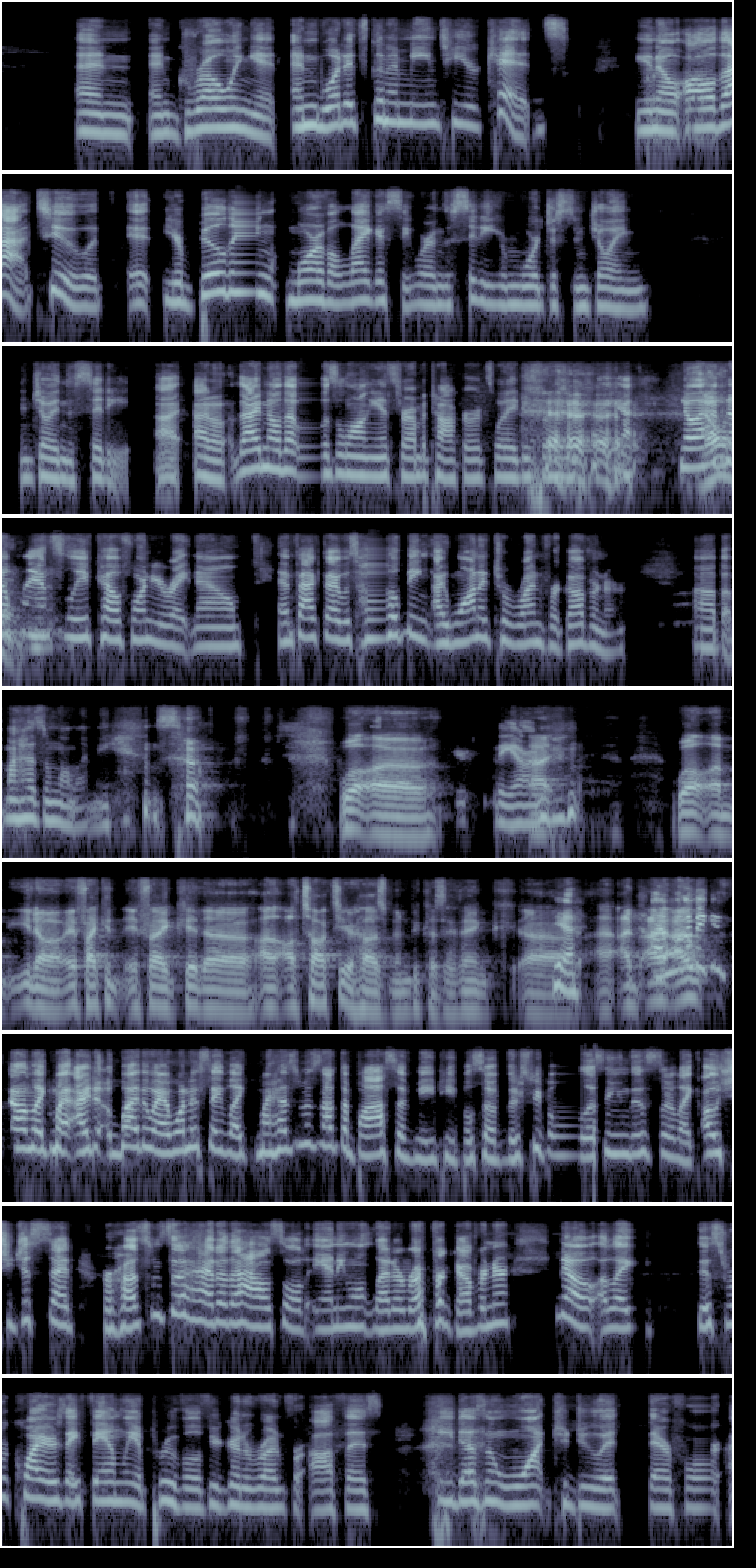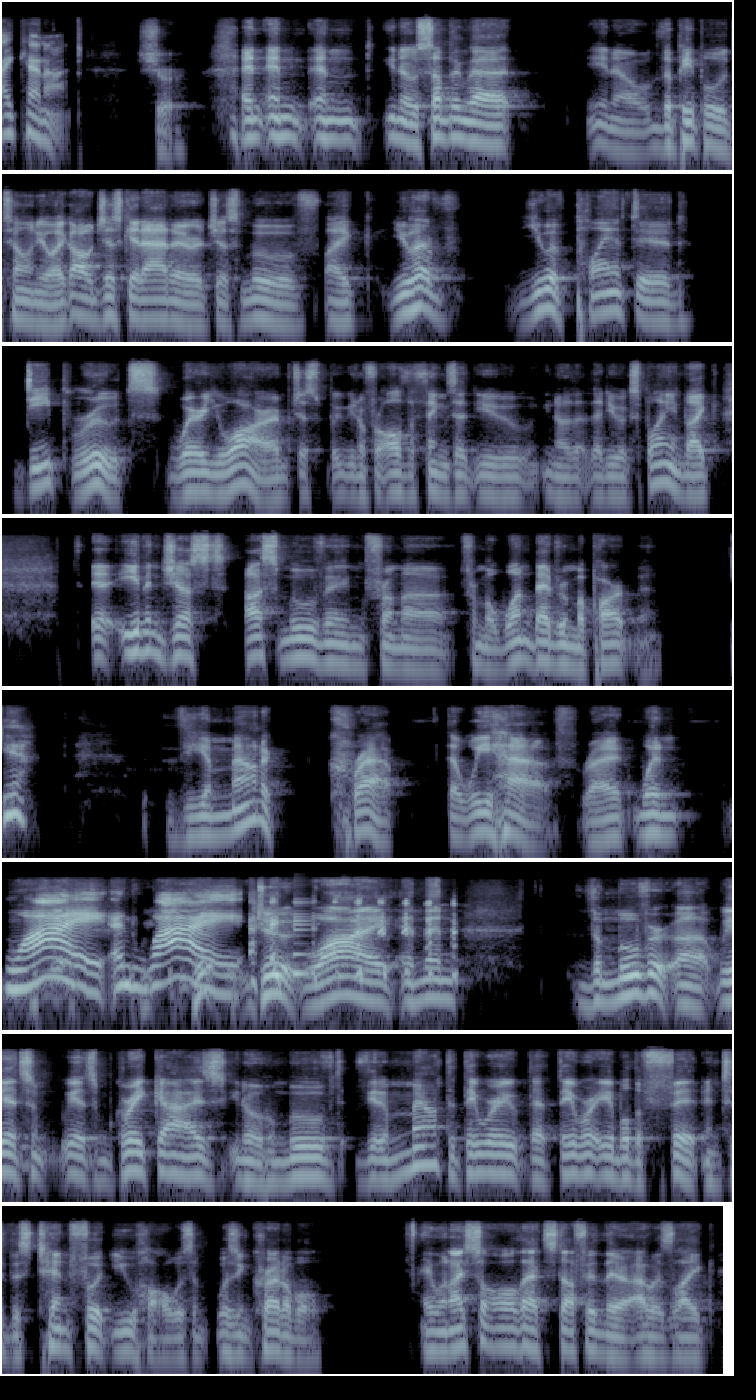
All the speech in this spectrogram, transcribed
and and growing it and what it's going to mean to your kids you know all that too. It, it, you're building more of a legacy where in the city you're more just enjoying enjoying the city. I i don't i know that was a long answer. I'm a talker. It's what i do for yeah. No i have no. no. plans to leave california right now. In fact i was hoping i wanted to run for governor uh, but my husband won't let me. So. well uh I, well, um, you know, if I could, if I could, uh, I'll, I'll talk to your husband because I think, uh, yeah, I, I, I want to make it sound like my. I, by the way, I want to say like my husband's not the boss of me, people. So if there's people listening to this, they're like, oh, she just said her husband's the head of the household and he won't let her run for governor. No, like this requires a family approval if you're going to run for office. He doesn't want to do it, therefore I cannot. Sure, and and and you know something that you know the people who telling you like, oh, just get out of it or just move. Like you have you have planted deep roots where you are just you know for all the things that you you know that, that you explained like even just us moving from a from a one bedroom apartment yeah. the amount of crap that we have right? When why? And why? dude why? And then the mover uh, we had some we had some great guys you know who moved. The amount that they were that they were able to fit into this 10 foot u-haul was was incredible. And when i saw all that stuff in there i was like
